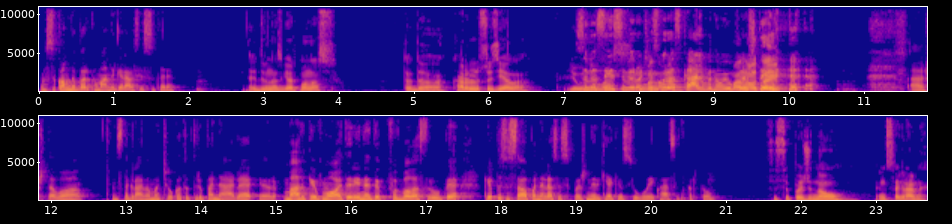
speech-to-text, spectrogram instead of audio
O su kom dabar komandai geriausiai sutarė? Edvinas Gertmanas, tada Karolis Suziela. Su visais vyručiais, kuriuos kalbinau jau manau, prieš tai. taip. Aš tavo Instagram'e mačiau, kad tu turi panelę ir man kaip moteriai ne tik futbolas rūpi. Kaip tu su savo panelė susipažinai ir kiek jūs jau laiko esat kartu? Susipažinau Instagram'e.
